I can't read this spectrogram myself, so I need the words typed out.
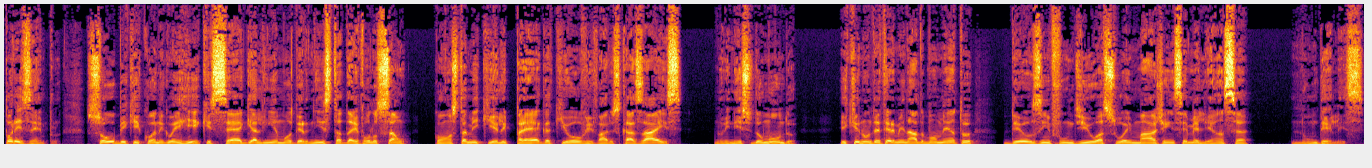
Por exemplo, soube que Cônigo Henrique segue a linha modernista da evolução. Consta-me que ele prega que houve vários casais no início do mundo e que num determinado momento Deus infundiu a sua imagem e semelhança num deles.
